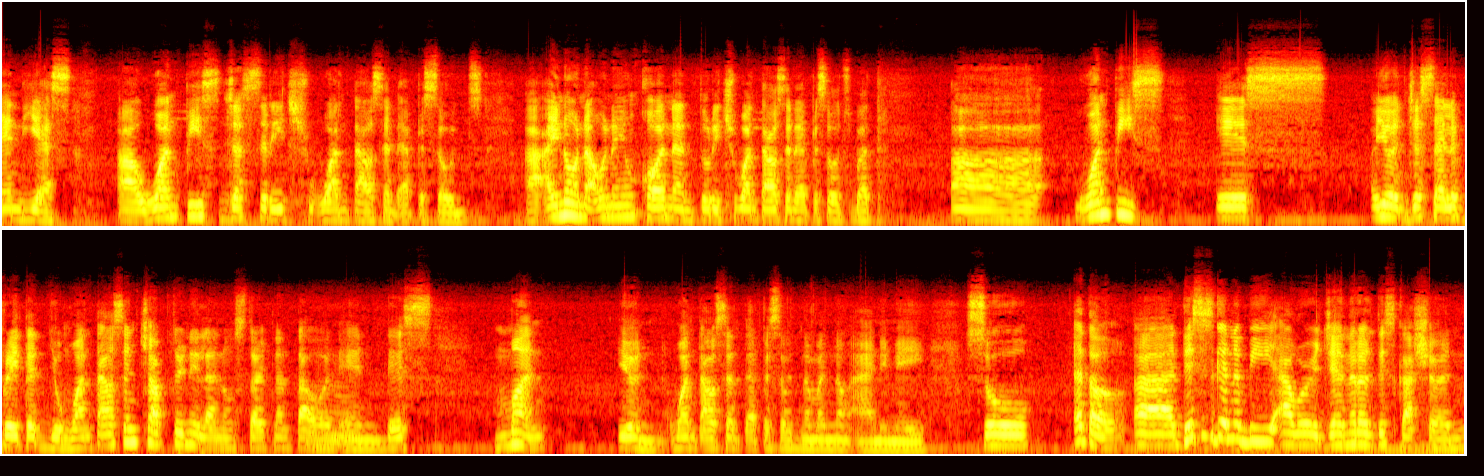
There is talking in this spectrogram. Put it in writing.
And yes, uh, One Piece just reached 1000 episodes. Uh, I know, nauna yung Conan to reach 1000 episodes, but uh, One Piece is ayun, just celebrated yung 1000 chapter nila nung start ng taon Mhm. and this month yun, 1000th episode naman ng anime. So, eto, uh, this is gonna be our general discussion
